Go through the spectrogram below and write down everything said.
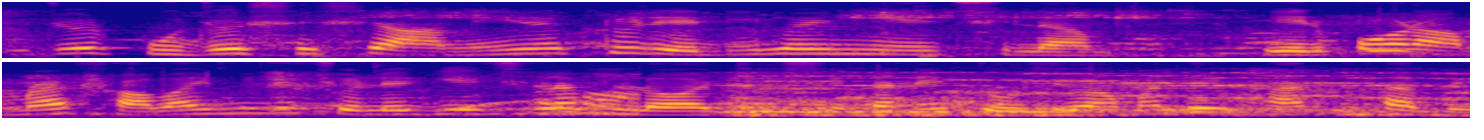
পুজোর পুজো শেষে আমিও একটু রেডি হয়ে নিয়েছিলাম। এরপর আমরা সবাই মিলে চলে গিয়েছিলাম লজে সেখানে তোজো আমাদের ভাত খাবে।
